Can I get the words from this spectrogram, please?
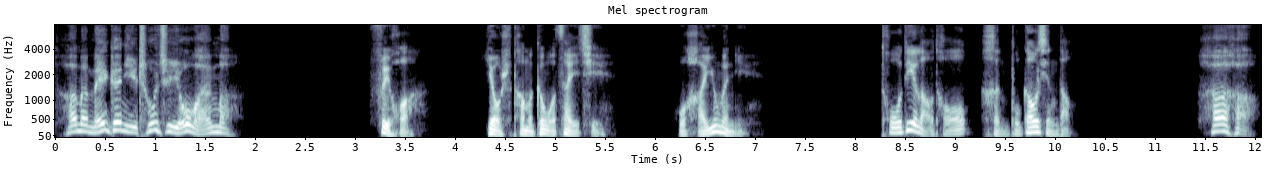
他们没跟你出去游玩吗？’废话，要是他们跟我在一起，我还用问你？”土地老头很不高兴道：“哈哈。”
